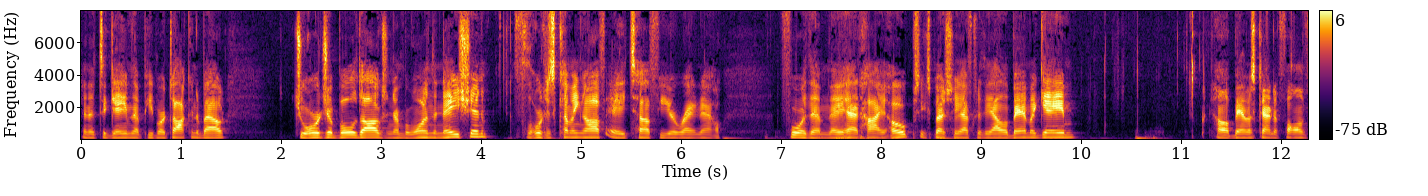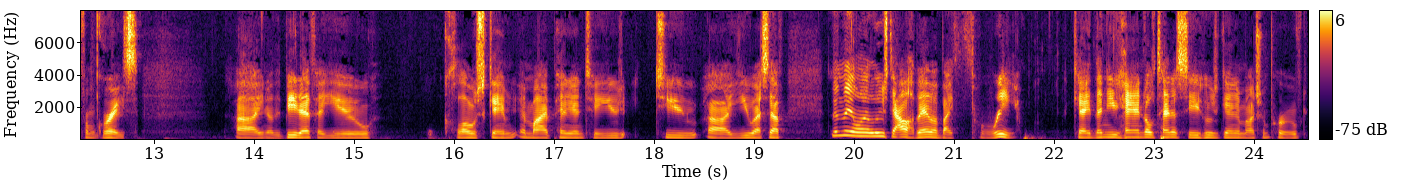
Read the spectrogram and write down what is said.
and it's a game that people are talking about. Georgia Bulldogs are number one in the nation. Florida's coming off a tough year right now for them. They had high hopes, especially after the Alabama game. Alabama's kind of fallen from grace. Uh, you know, they beat FAU, close game in my opinion to U, to uh, USF. Then they only lose to Alabama by three. Okay, then you handle Tennessee, who's getting much improved.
